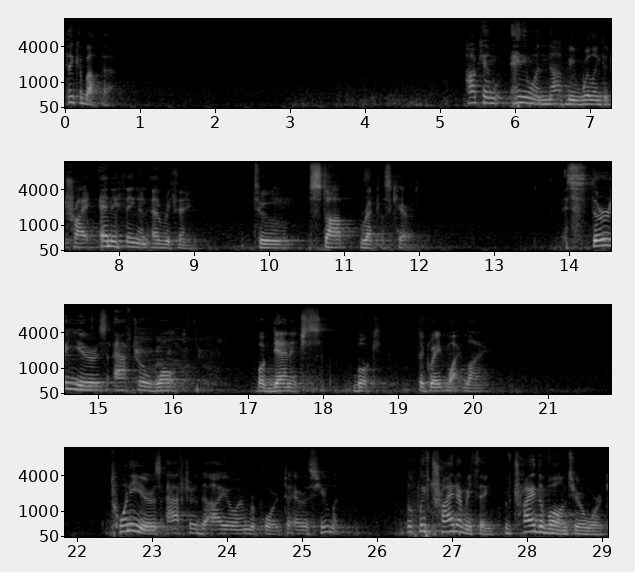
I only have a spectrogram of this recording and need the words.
Think about that. How can anyone not be willing to try anything and everything to stop reckless care? It's 30 years after Walt Bogdanich's book, The Great White Lie. 20 years after the IOM report to Err is Human. Look, we've tried everything. We've tried the volunteer work.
